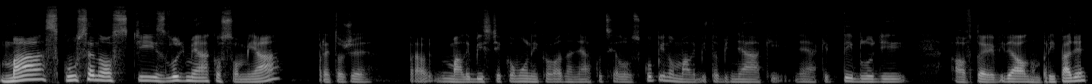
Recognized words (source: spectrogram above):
má skúsenosti s ľuďmi ako som ja, pretože mali by ste komunikovať na nejakú cieľovú skupinu, mali by to byť nejaký, nejaký typ ľudí, a to je v ideálnom prípade.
